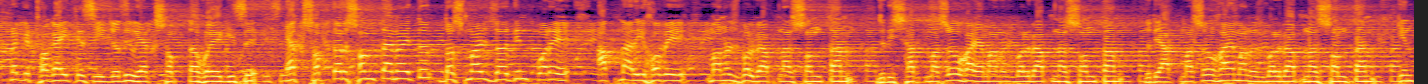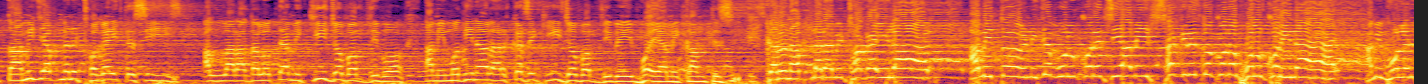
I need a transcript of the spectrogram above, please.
আপনাকে ঠগাইতেছি, যদিও এক সপ্তাহ হয়ে গেছে। এক সপ্তাহের সন্তান হয়তো দশ মাস, দশ দিন পরে আপনারই হবে। মানুষ বলবে, আপনার সন্তান। যদি সাত মাসেও হয়, মানুষ বলবে, আপনার সন্তান। যদি আট মাসেও হয়, মানুষ বলবে, আপনার সন্তান। কিন্তু আমি যে আপনার ঠগাইতেছি, আল্লাহর আদালতে আমি কি জবাব দিব? আমি মদিনালার কাছে কি জবাব দিবে এই ভয়ে আমি কাঁদতেছি। কারণ আপনার আমি ঠগাইলাম। আমি তো নিজে ভুল করেছি, আমি ইচ্ছাকৃত কোনো ভুল করি নাই। আমি ভুলের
